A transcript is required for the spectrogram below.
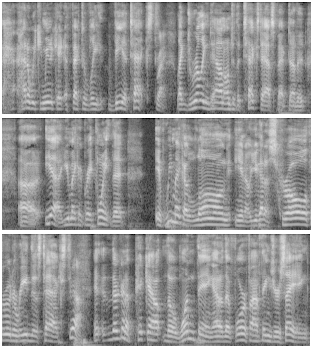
how do we communicate effectively via text? Right. Like drilling down onto the text aspect of it. Uh, yeah, you make a great point that if we make a long, you know, you got to scroll through to read this text. Yeah. they're going to pick out the one thing out of the four or five things you're saying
